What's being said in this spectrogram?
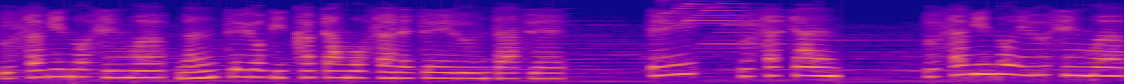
うさぎの島なんて呼び方もされているんだぜ。ええー、うさちゃん。うさぎのいる島、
